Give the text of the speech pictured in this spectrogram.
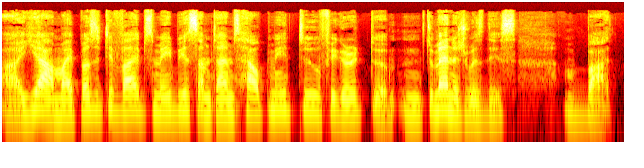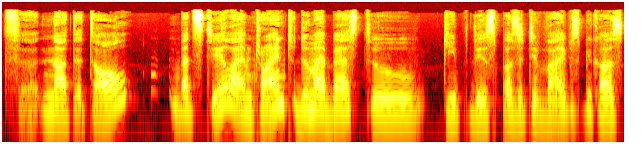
uh, yeah, my positive vibes maybe sometimes help me to figure to, mm, to manage with this, but uh, not at all. But still, I'm trying to do my best to keep these positive vibes because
